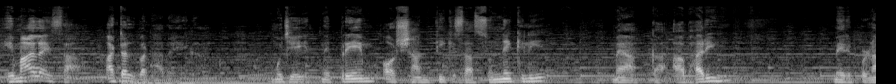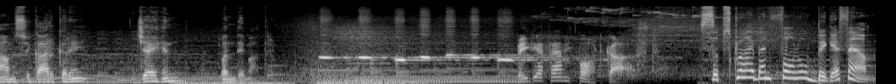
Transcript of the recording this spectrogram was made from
हिमालय सा अटल बना रहेगा। मुझे इतने प्रेम और शांति के साथ सुनने के लिए मैं आपका आभारी हूँ। मेरे प्रणाम स्वीकार करें। जय हिंद वंदे मातरम। Big F M podcast subscribe and follow big F M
